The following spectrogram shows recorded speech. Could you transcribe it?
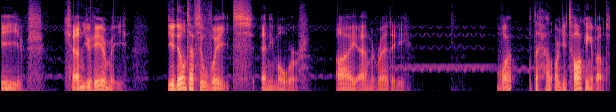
Eve, can you hear me? You don't have to wait anymore. I am ready. What? What the hell are you talking about?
